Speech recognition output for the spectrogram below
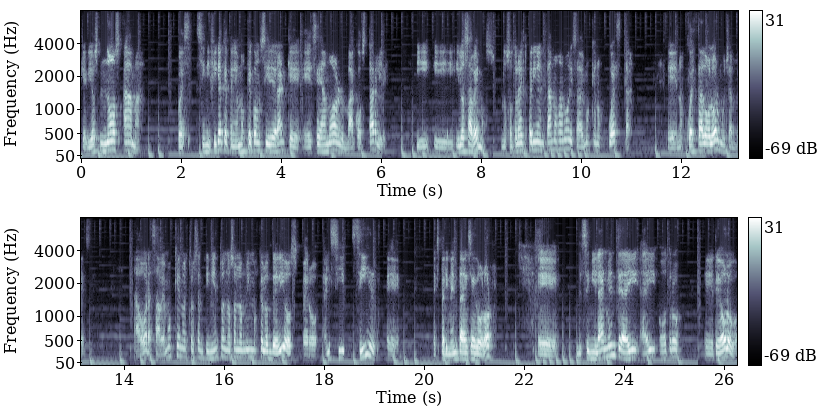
que Dios nos ama, pues significa que tenemos que considerar que ese amor va a costarle. Y, lo sabemos. Nosotros experimentamos amor y sabemos que nos cuesta. Eh, nos cuesta dolor muchas veces. Ahora, sabemos que nuestros sentimientos no son los mismos que los de Dios, pero Él sí, sí eh, experimenta ese dolor. Eh, similarmente, hay, hay otro teólogo,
